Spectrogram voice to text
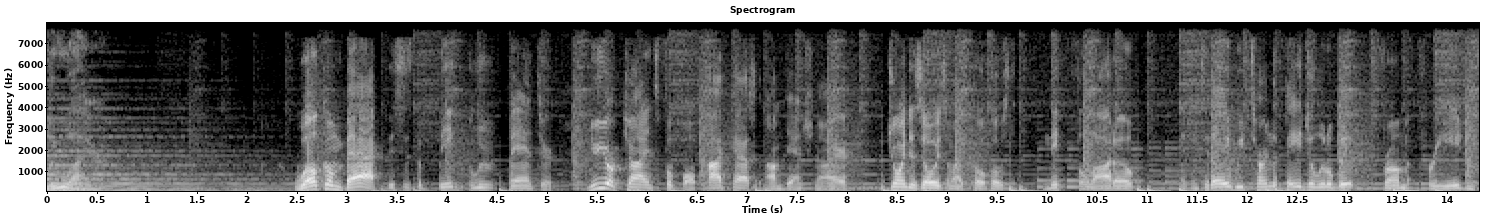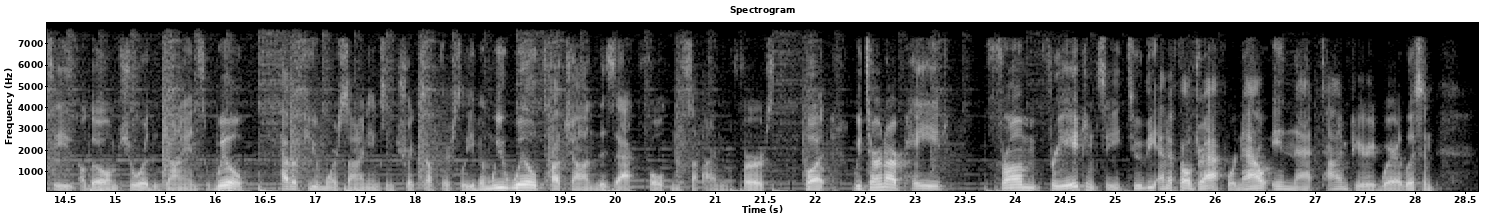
Blue Wire. Welcome back. This is the Big Blue Banter, New York Giants football podcast. I'm Dan Schneier, joined as always by my co-host Nick Falato. And today we turn the page a little bit from free agency, although I'm sure the Giants will have a few more signings and tricks up their sleeve. And we will touch on the Zach Fulton signing first. But we turn our page from free agency to the NFL draft. We're now in that time period where, listen,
